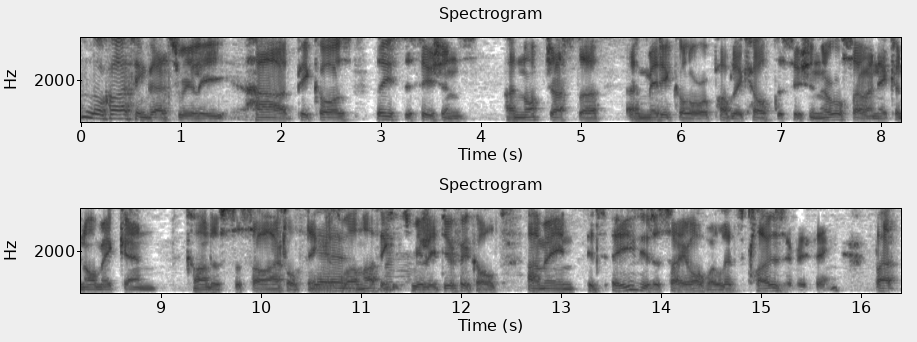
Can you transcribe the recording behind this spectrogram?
Look, I think that's really hard because these decisions are not just a, a medical or a public health decision, they're also an economic and kind of societal thing as well. And I think it's really difficult. I mean, it's easy to say, oh, well, let's close everything. But,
